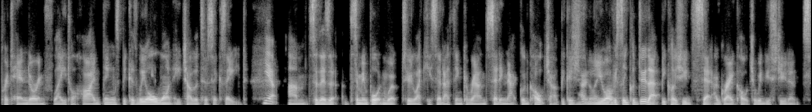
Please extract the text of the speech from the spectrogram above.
pretend or inflate or hide things because we all want each other to succeed. yeah Um, so there's a, some important work too, like you said, I think around setting that good culture because Totally. you obviously could do that because you'd set a great culture with your students.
